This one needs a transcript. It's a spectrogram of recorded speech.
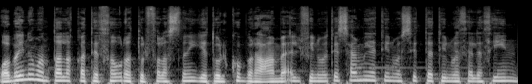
وبينما انطلقت الثورة الفلسطينية الكبرى عام 1936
